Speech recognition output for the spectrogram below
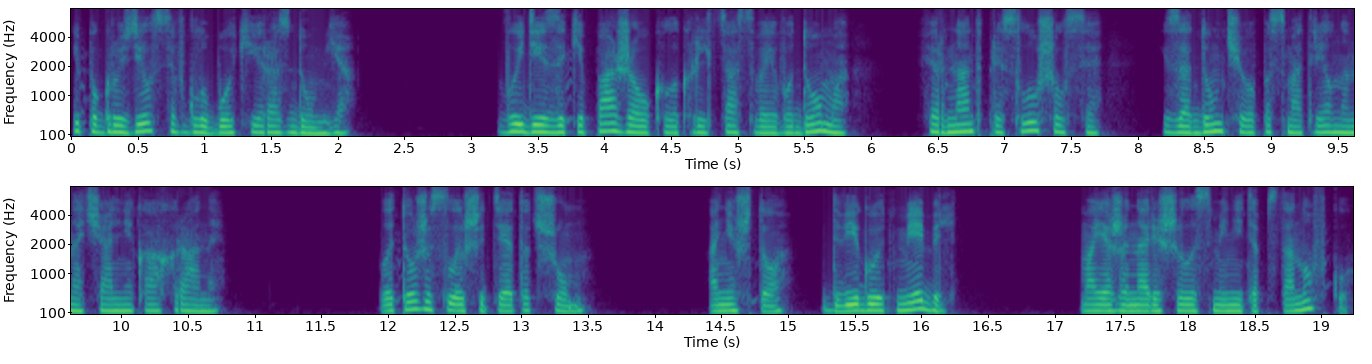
и погрузился в глубокие раздумья. Выйдя из экипажа около крыльца своего дома, Фернанд прислушался и задумчиво посмотрел на начальника охраны. «Вы тоже слышите этот шум? Они что, Двигают мебель. Моя жена решила сменить обстановку.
